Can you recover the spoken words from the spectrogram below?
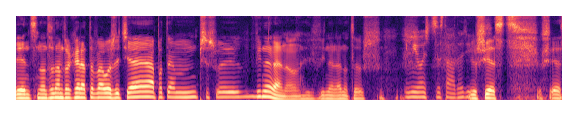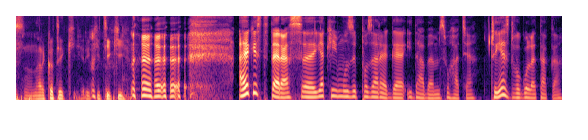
Więc no to nam trochę ratowało życie, a potem przyszły winyle, no. I winyle, no to już, I miłość została do dziś. już jest, już jest, no, narkotyki, rikitiki. A jak jest teraz? E, Jakiej muzy poza reggae i dubem słuchacie? Czy jest w ogóle taka?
